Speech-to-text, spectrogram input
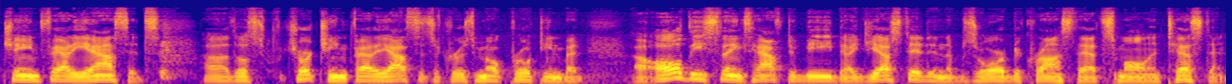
chain fatty acids. Uh, those short chain fatty acids occurs in milk protein, but uh, all these things have to be digested and absorbed across that small intestine.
